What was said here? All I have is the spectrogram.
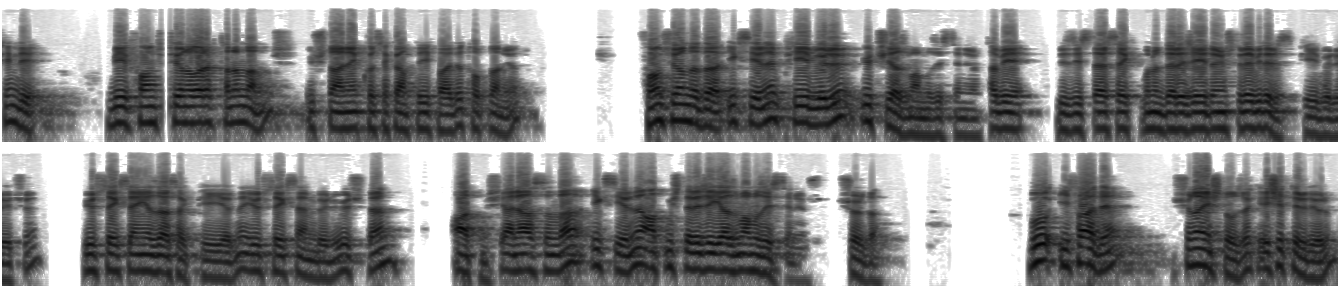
Şimdi bir fonksiyon olarak tanımlanmış. 3 tane kosekantlı ifade toplanıyor. Fonksiyonda da x yerine pi bölü 3 yazmamız isteniyor. Tabi biz istersek bunu dereceye dönüştürebiliriz pi bölü 3'ü. 180 yazarsak pi yerine 180 bölü 3'ten 60. Yani aslında x yerine 60 derece yazmamız isteniyor. Şurada. Bu ifade şuna eşit olacak. Eşittir diyorum.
